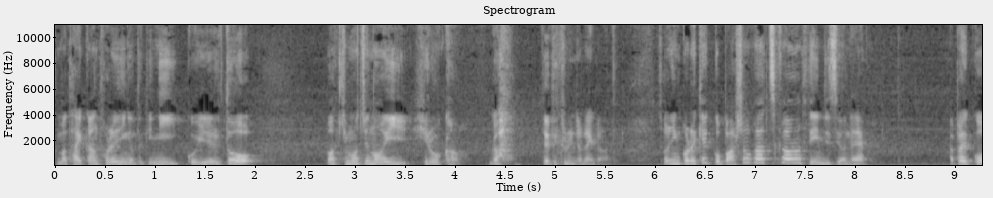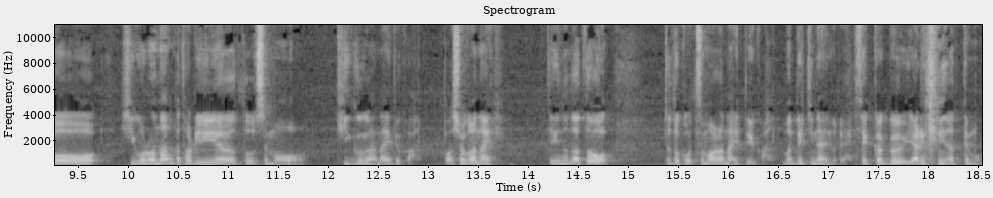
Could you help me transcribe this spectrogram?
まあ、体幹トレーニングの時に1個入れると、まあ、気持ちのいい疲労感が出てくるんじゃないかなと。それにこれ結構場所が使わなくていいんですよね。やっぱりこう日頃なんか取り入れようとしても器具がないとか場所がないっていうのだとちょっとこうつまらないというか、まあ、できないのでせっかくやる気になっても、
